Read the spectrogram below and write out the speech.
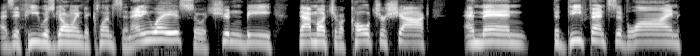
as if he was going to Clemson anyways, so it shouldn't be that much of a culture shock. And then the defensive line,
